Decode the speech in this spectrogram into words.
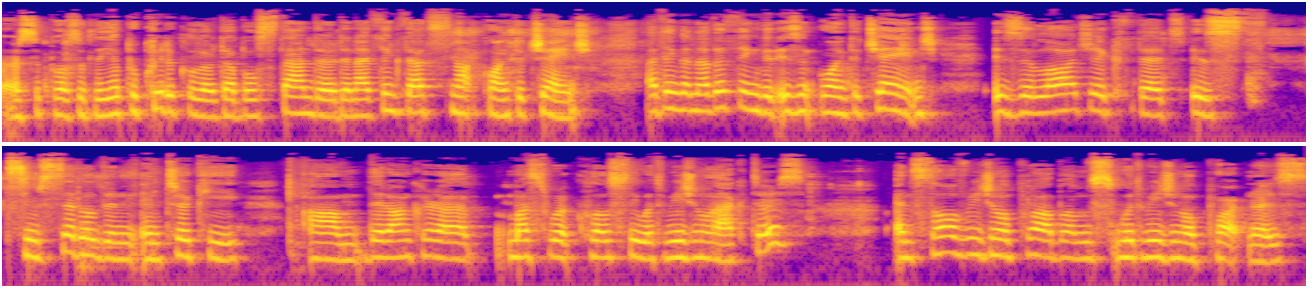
are supposedly hypocritical or double standard. And I think that's not going to change. I think another thing that isn't going to change is a logic that is seems settled in, in Turkey um, that Ankara must work closely with regional actors and solve regional problems with regional partners,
